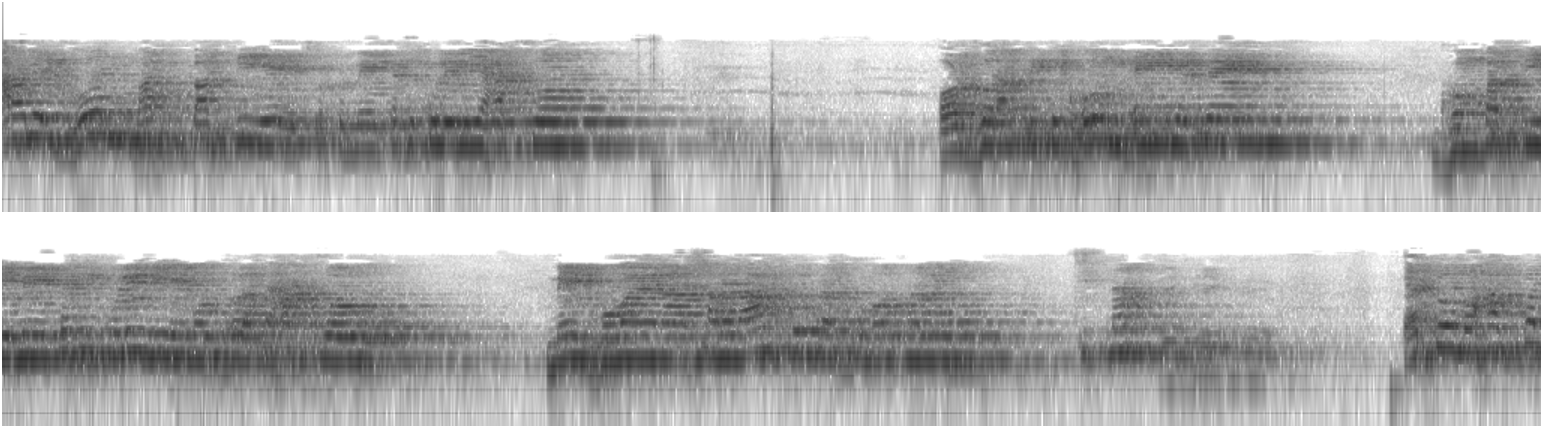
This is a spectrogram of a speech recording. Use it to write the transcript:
আরামের ঘুম ভাত বাদ দিয়ে ছোট মেয়েটাকে কুলে নিয়ে হাঁটছ অর্ধরাত্রিতে ঘুম ভেঙে গেছে। ঘুম বাদ দিয়ে মেয়েটাকে কুলে নিয়ে মধ্যরাতে হাঁটছ মেয়ে ঘুমায় না, সারা রাত তোমরা ঘুমাও নাই ঠিক না? এত মহাব্বত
